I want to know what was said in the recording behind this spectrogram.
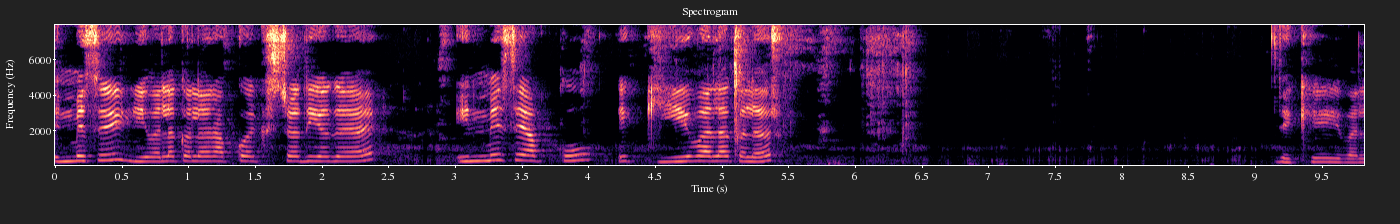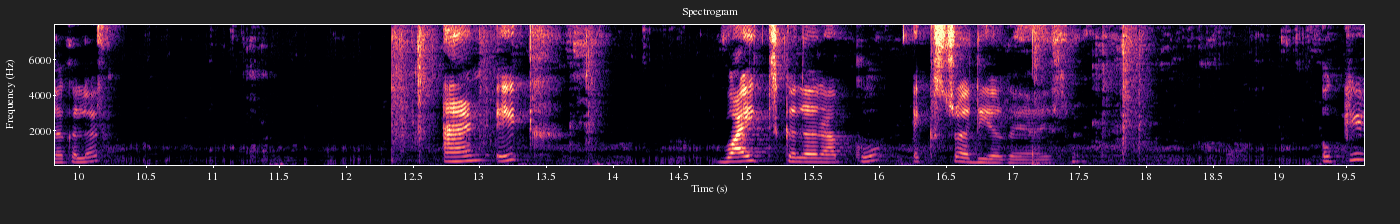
इनमें से ये वाला कलर आपको एक्स्ट्रा दिया गया है। इनमें से आपको एक ये वाला कलर, देखिए ये वाला कलर। एंड एक वाइट कलर आपको एक्स्ट्रा दिया गया है इसमें। ओके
